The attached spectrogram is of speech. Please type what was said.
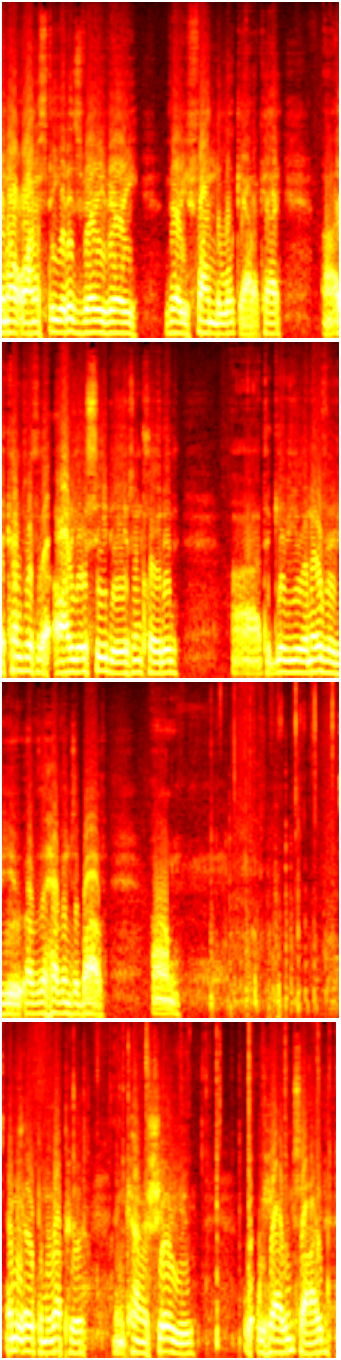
in all honesty, it is very, very, very fun to look at, okay? Uh, it comes with the audio CDs included uh, to give you an overview of the heavens above. Um, let me open it up here and kind of show you what we have inside.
